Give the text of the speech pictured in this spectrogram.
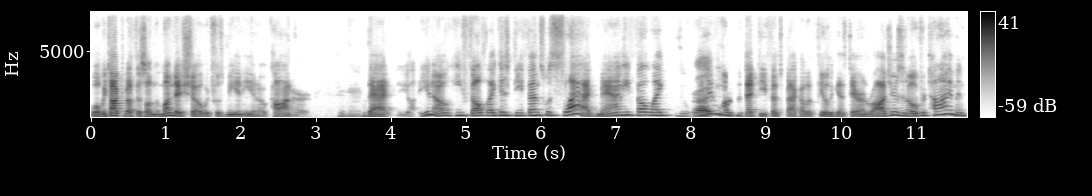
Well, we talked about this on the Monday show, which was me and Ian O'Connor Mhm. that you know he felt like his defense was slag, man. He felt like Right. he didn't want to put that defense back on the field against Aaron Rodgers in overtime, and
